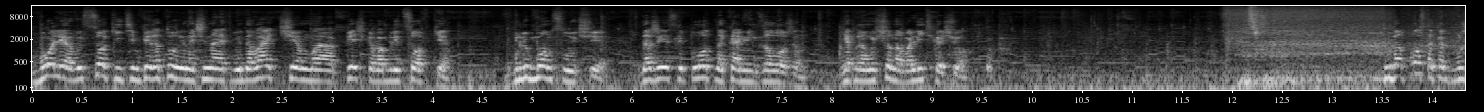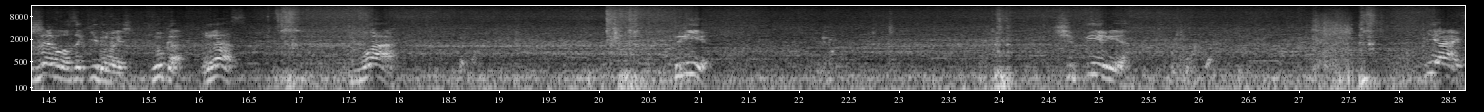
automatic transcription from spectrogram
более высокие температуры начинает выдавать, чем а, печка в облицовке. В любом случае. Даже если плотно камень заложен. Я прям еще навалить хочу. Туда просто как в жерло закидываешь. Ну-ка, раз, два, три, четыре, пять.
